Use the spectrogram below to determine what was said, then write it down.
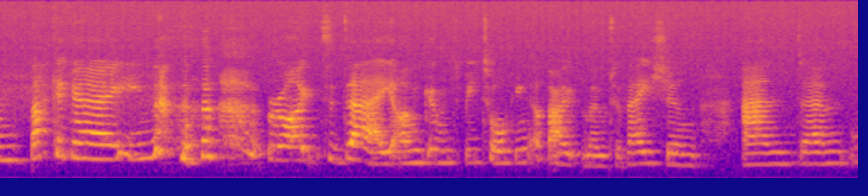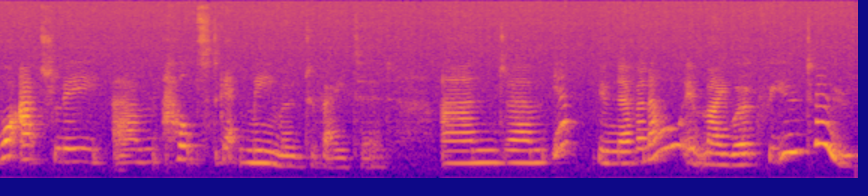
I'm back again. right, today I'm going to be talking about motivation and um, what actually um, helps to get me motivated. And um, yeah, you never know, it may work for you too,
